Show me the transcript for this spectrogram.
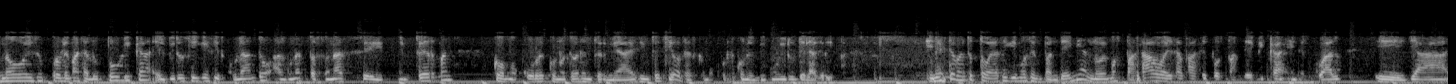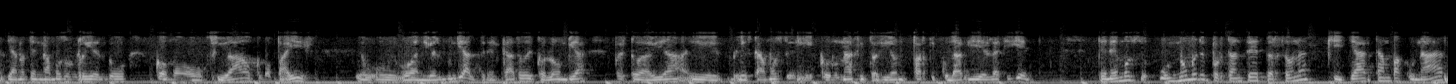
no es un problema de salud pública, el virus sigue circulando, algunas personas se enferman, como ocurre con otras enfermedades infecciosas, como ocurre con el mismo virus de la gripa. En este momento todavía seguimos en pandemia, no hemos pasado a esa fase pospandémica en el cual eh, ya, ya no tengamos un riesgo como ciudad o como país. O, a nivel mundial. En el caso de Colombia, pues todavía eh, estamos eh, con una situación particular y es la siguiente. Tenemos un número importante de personas que ya están vacunadas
